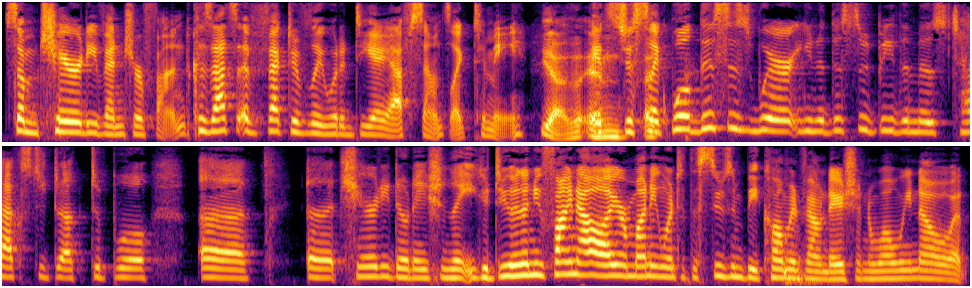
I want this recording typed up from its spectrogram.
Some charity venture fund because that's effectively what a DAF sounds like to me. Yeah, it's just I, like, well, this is where you know this would be the most tax deductible uh a charity donation that you could do, and then you find out all your money went to the Susan B. Komen Foundation. Well, we know it.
